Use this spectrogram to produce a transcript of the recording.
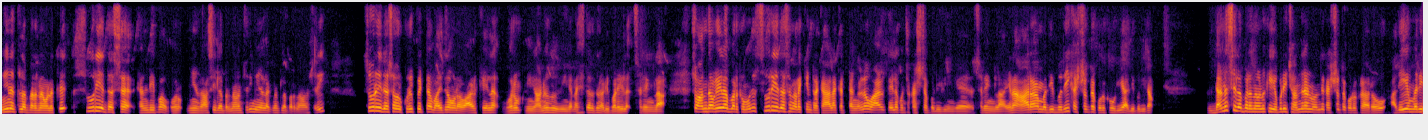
மீனத்துல பிறந்தவங்களுக்கு சூரிய தசை கண்டிப்பா வரும். மீன் ராசியில பிறந்தாலும் சரி மீன லக்னத்துல பிறந்தாலும் சரி சூரிய தசை ஒரு குறிப்பிட்ட வயதிலோட வாழ்க்கையில வரும். நீங்கள் அணுகுவீங்க. நட்சத்திரத்தின் அடிப்படையில சரிங்களா? ஸோ அந்த வகையில பார்க்கும்போது சூரிய தசை நடக்கின்ற காலகட்டங்கள்ல வாழ்க்கையில கொஞ்சம் கஷ்டப்படுவீங்க சரிங்களா? ஏன்னா ஆறாம் அதிபதி கஷ்டத்தை கொடுக்கக்கூடிய அதிபதி தான். தனுசில பிறந்தவங்களுக்கு எப்படி சந்திரன் வந்து கஷ்டத்தை கொடுக்குறாரோ அதே மாதிரி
